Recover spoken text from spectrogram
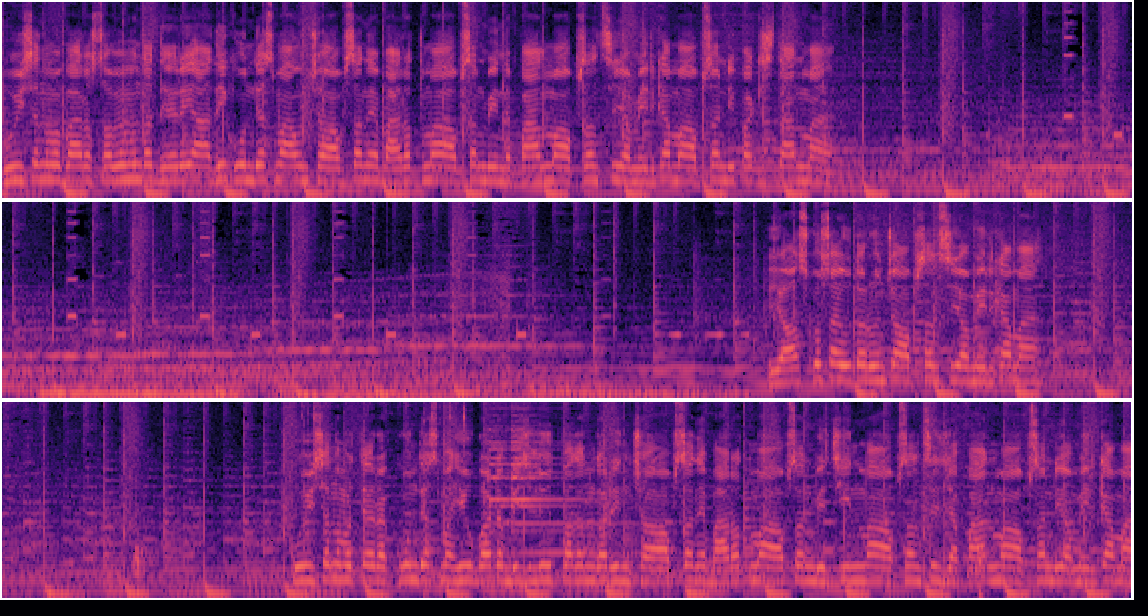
Question number बाह्र सबैभन्दा धेरै आधी कुन देशमा आउँछ? अप्सन ए भारतमा अप्सन बी नेपालमा अप्सन सी अमेरिकामा अप्सन डी पाकिस्तानमा। यसको सही उत्तर हुन्छ अप्सन सी अमेरिकामा। क्वेसन नम्बर तेह्र कुन देशमा हिउँबाट बिजुली उत्पादन गरिन्छ? अप्सन ए भारतमा अप्सन बी चिनमा अप्सन सी जापानमा अप्सन डी अमेरिकामा।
